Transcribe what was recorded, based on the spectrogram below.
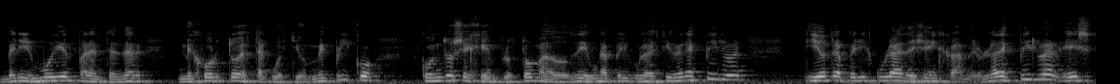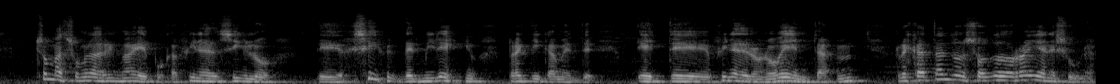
venir muy bien para entender mejor toda esta cuestión. Me explico con dos ejemplos tomados de una película de Steven Spielberg y otra película de James Cameron. La de Spielberg es, son más o menos de la misma época, fines del siglo, sí, del milenio prácticamente, este, fines de los 90. Rescatando al soldado Ryan es una.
